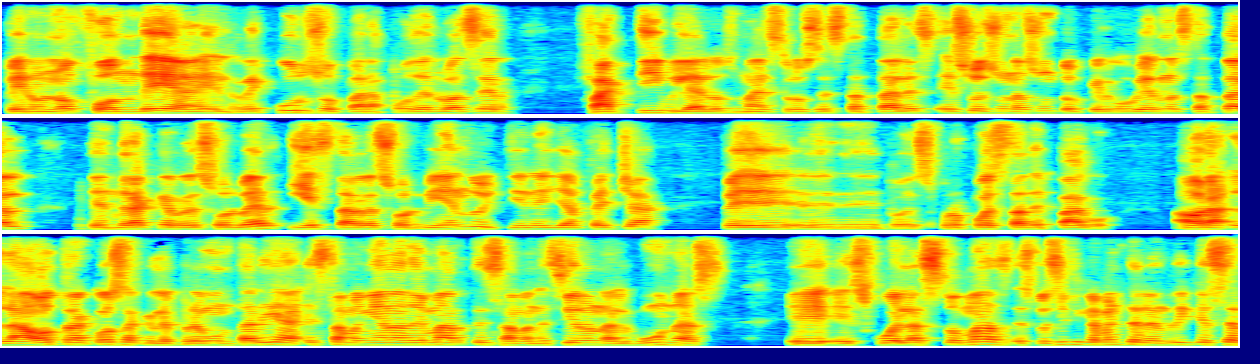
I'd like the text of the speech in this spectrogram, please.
pero no fondea el recurso para poderlo hacer factible a los maestros estatales. Eso es un asunto que el gobierno estatal tendrá que resolver y está resolviendo y tiene ya fecha, eh, pues propuesta de pago. Ahora, la otra cosa que le preguntaría, esta mañana de martes amanecieron algunas eh, escuelas tomadas, específicamente el Enrique C.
